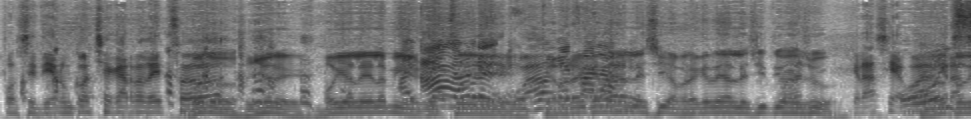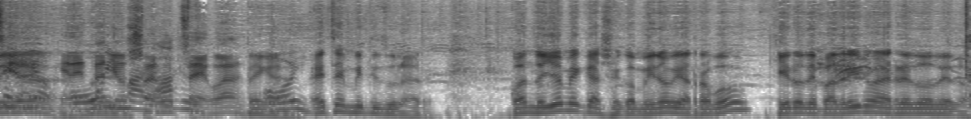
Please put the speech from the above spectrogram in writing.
Pues si tiene un coche carro de estos... Bueno, señores, voy a leer la mía, Ay, que, ah, este- que habrá, que darle, sí, habrá que darle sitio a Jesús. Gracias, Juan. Gracias. Qué detalloso es malvado. usted, Juan. Venga, este es mi titular. Cuando yo me case con mi novia robó, quiero de padrino a R2D2.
